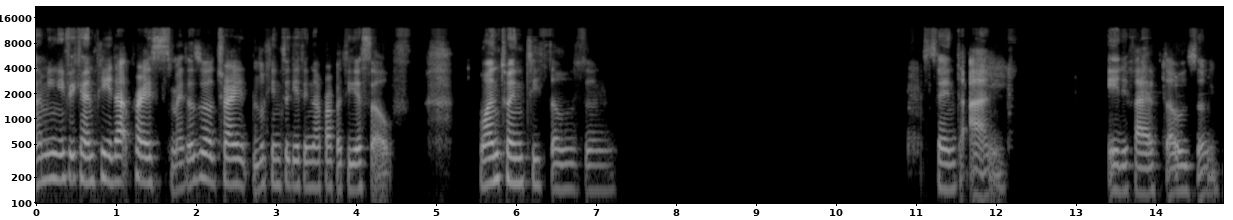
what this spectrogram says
I mean, if you can pay that price, might as well try looking to get in a property yourself. 120,000 St. Ann, 85,000.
